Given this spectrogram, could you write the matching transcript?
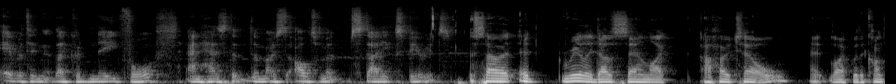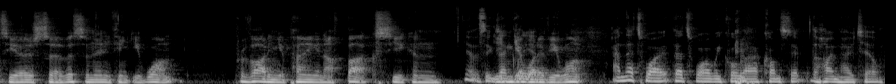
everything that they could need for and has the, the most ultimate stay experience. So it, it really does sound like a hotel, like with a concierge service and anything you want. Providing you're paying enough bucks, you can Yeah, that's you can exactly get it. whatever you want. And that's why that's why we call our concept the home hotel.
